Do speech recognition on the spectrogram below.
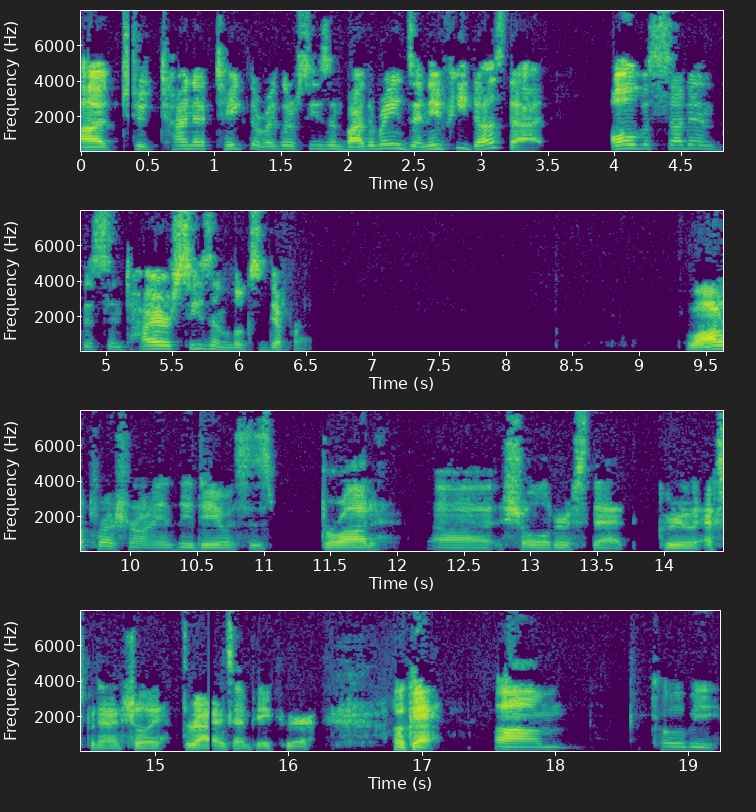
uh, to kind of take the regular season by the reins. And if he does that, all of a sudden this entire season looks different. A lot of pressure on Anthony Davis's broad uh, shoulders that grew exponentially throughout his NBA career. Okay, um, Kobe,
